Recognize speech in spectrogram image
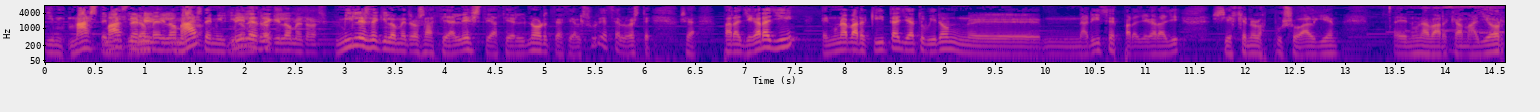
y más de Más mil de mil kilómetros- kilómetros. más de mil Miles de kilómetros. miles de kilómetros hacia el este, hacia el norte, hacia el sur y hacia el oeste. O sea, para llegar allí, en una barquita ya tuvieron eh, narices para llegar allí, si es que no los puso alguien en una barca mayor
